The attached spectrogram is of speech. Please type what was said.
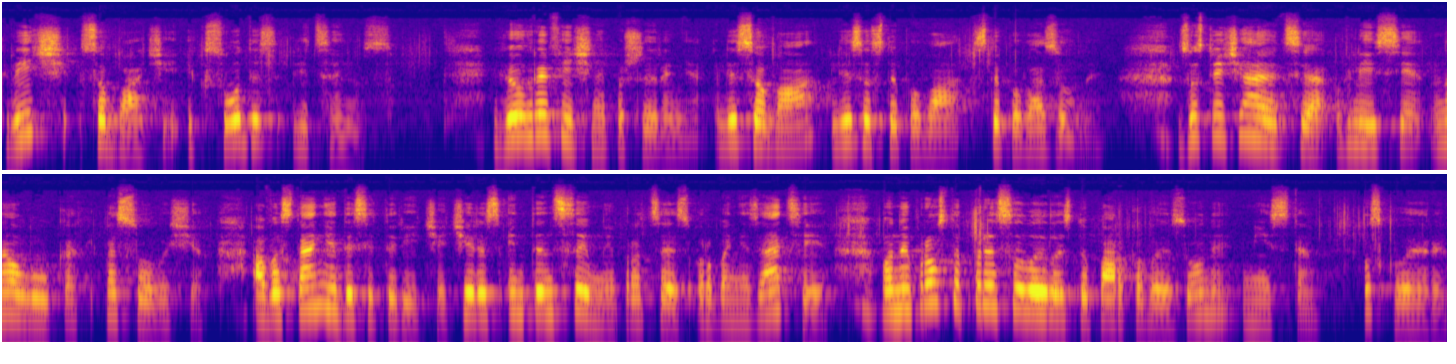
кліч собачий іксодис ріцинус. Географічне поширення лісова, лісостепова, степова зони. Зустрічаються в лісі, на луках, пасовищах, а в останні десятиріччя через інтенсивний процес урбанізації вони просто переселились до паркової зони міста, у сквери.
